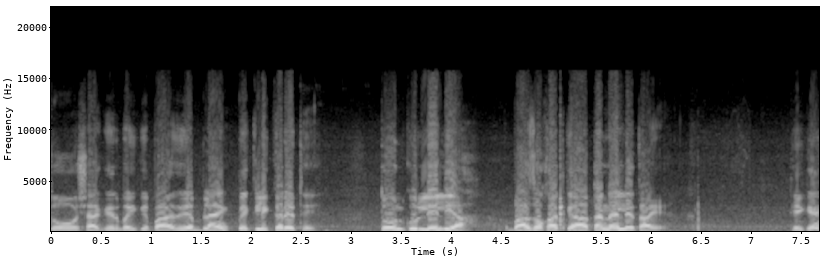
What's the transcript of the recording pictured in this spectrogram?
तो शाकिर भाई के पास ये ब्लैंक पे क्लिक करे थे तो उनको ले लिया। बाज़ात क्या आता, नहीं लेता ये। ठीक है?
